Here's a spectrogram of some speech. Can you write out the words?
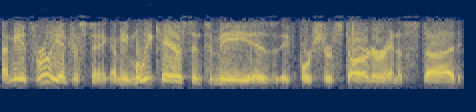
I mean, it's really interesting. I mean, Malik Harrison to me is a for sure starter and a stud.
